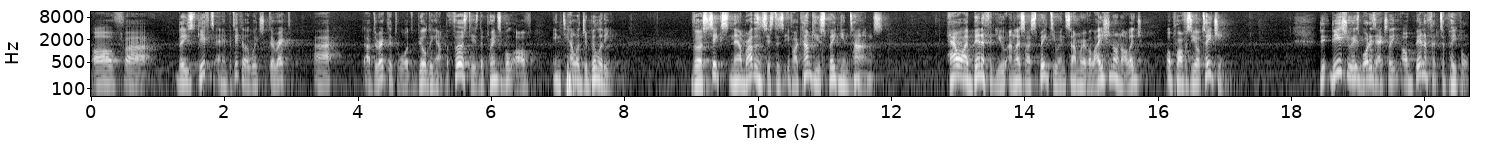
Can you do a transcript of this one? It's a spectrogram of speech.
of uh, these gifts and, in particular, which direct, uh, are directed towards building up. The first is the principle of intelligibility. Verse 6 Now, brothers and sisters, if I come to you speaking in tongues, how will I benefit you unless I speak to you in some revelation or knowledge or prophecy or teaching? The, the issue is what is actually of benefit to people.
